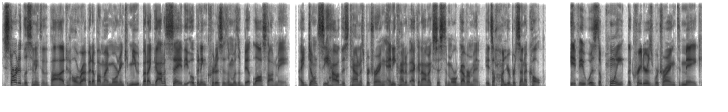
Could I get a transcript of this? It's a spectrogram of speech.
started listening to the pod. I'll wrap it up on my morning commute, but I gotta say, the opening criticism was a bit lost on me. I don't see how this town is portraying any kind of economic system or government. It's 100% a cult. If it was the point the creators were trying to make,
